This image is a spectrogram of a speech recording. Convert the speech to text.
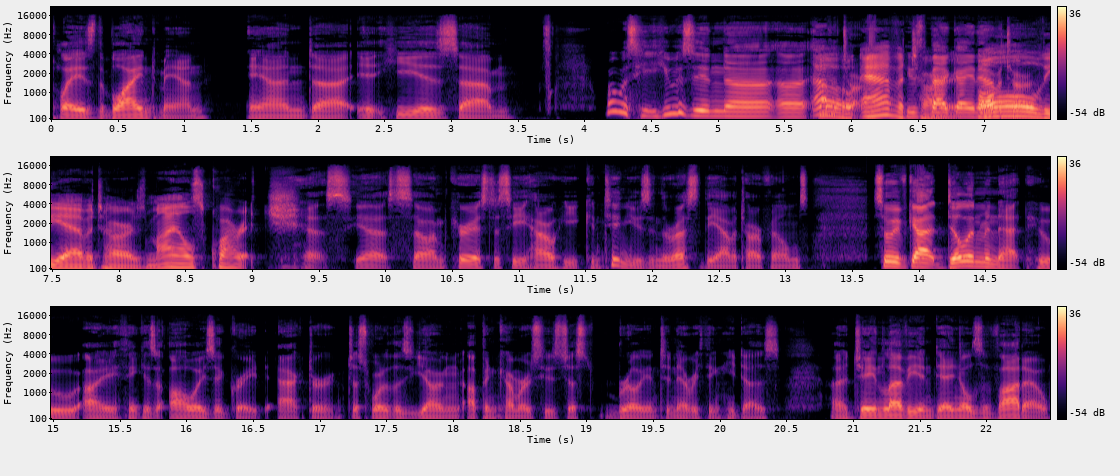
plays the blind man, and uh, it, he is. Um, what was he? He was in uh, uh, Avatar. Oh, Avatar. He was the bad guy in Avatar. All the avatars. Miles Quaritch. Yes, yes. So I'm curious to see how he continues in the rest of the Avatar films. So we've got Dylan Minnette, who I think is always a great actor, just one of those young up and comers who's just brilliant in everything he does. Uh, Jane Levy and Daniel Zovatto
